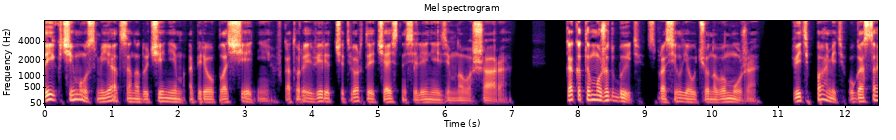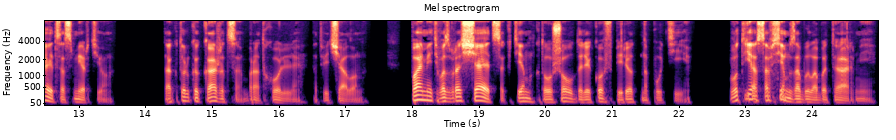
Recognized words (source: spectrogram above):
Да и к чему смеяться над учением о перевоплощении, в которое верит четвертая часть населения земного шара? «Как это может быть?» — спросил я ученого мужа. «Ведь память угасает со смертью». «Так только кажется, брат Холли», — отвечал он. «Память возвращается к тем, кто ушел далеко вперед на пути. Вот я совсем забыл об этой армии.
